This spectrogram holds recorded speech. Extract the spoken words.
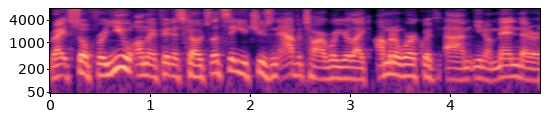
right? So for you, online fitness coach, let's say you choose an avatar where you're like, I'm going to work with, um, you know, men that are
